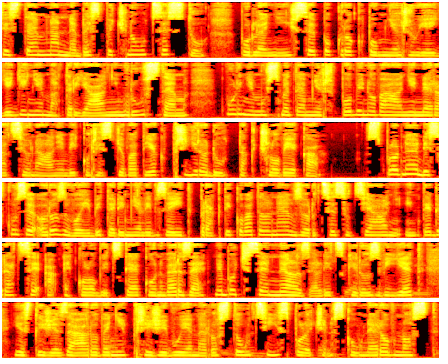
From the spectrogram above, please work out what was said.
systém na nebezpečnou cestu, podle níž se pokrok poměřuje jedině materiálním růstem, kvůli němuž jsme téměř povinováni neracionálně vykořišťovat jak přírodu, tak člověka. Z plodné diskuze o rozvoji by tedy měly vzejít praktikovatelné vzorce sociální integrace a ekologické konverze, neboť se nelze lidsky rozvíjet, jestliže zároveň přiživujeme rostoucí společenskou nerovnost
